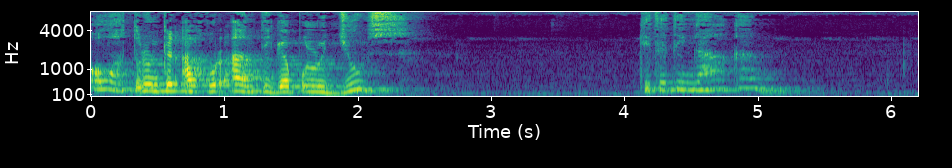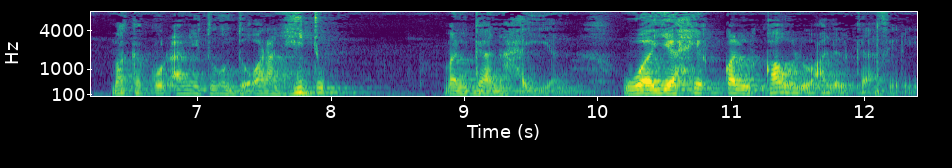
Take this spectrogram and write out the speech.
Allah turunkan Al-Quran 30 juz. Kita tinggalkan. Maka Quran itu untuk orang hidup. Man kana hayyan wa yahiqqal qawlu 'alal kafirin.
